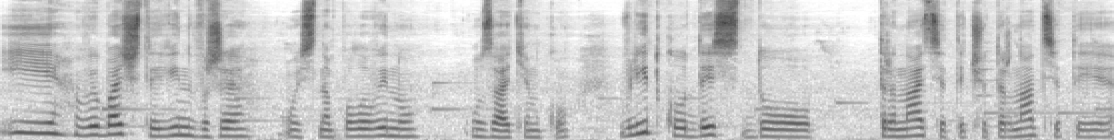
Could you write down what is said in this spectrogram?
І ви бачите, він вже ось наполовину у затінку. Влітку десь до 13-14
